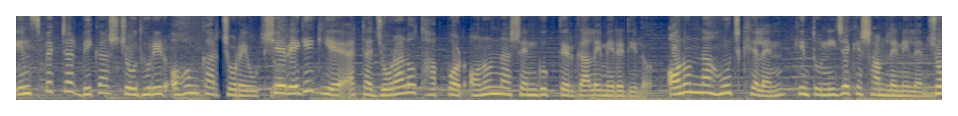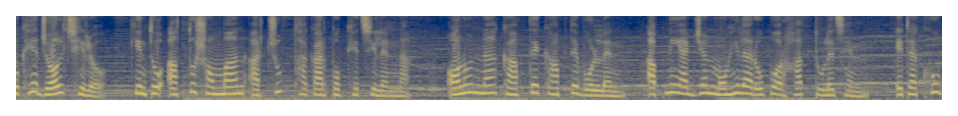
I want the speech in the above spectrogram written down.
ইন্সপেক্টর বিকাশ চৌধুরীর অহংকার চড়ে উঠ সে রেগে গিয়ে একটা জোরালো থাপ্পড় অনন্যা সেনগুপ্তের গালে মেরে দিল। অনন্যা হুঁচ খেলেন, কিন্তু নিজেকে সামলে নিলেন। চোখে জল ছিল, কিন্তু আত্মসম্মান আর চুপ থাকার পক্ষে ছিলেন না। অনন্যা কাঁপতে কাঁপতে বললেন, আপনি একজন মহিলার উপর হাত তুলেছেন। এটা খুব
